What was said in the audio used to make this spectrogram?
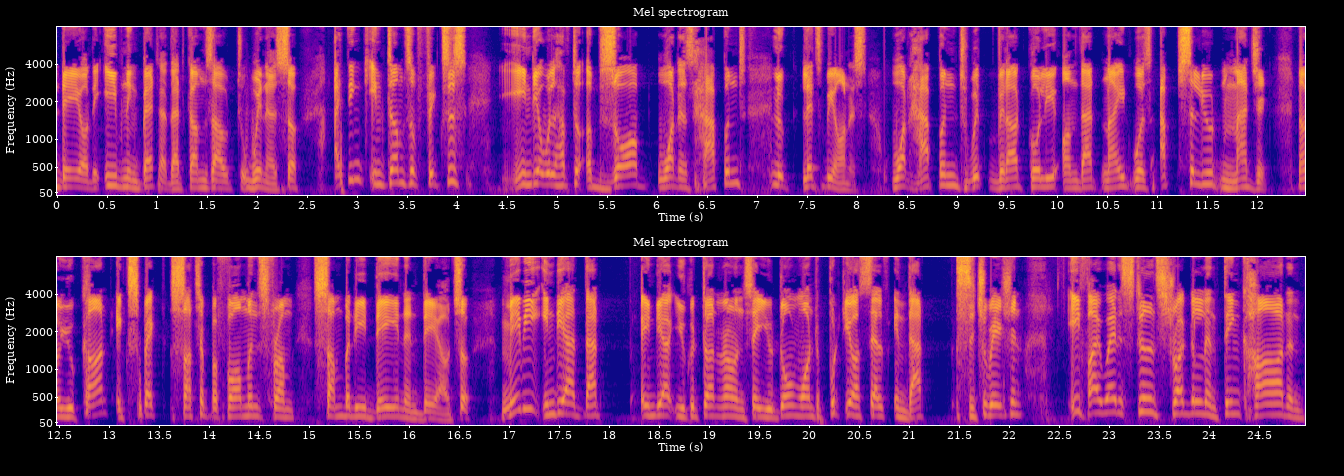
day or the evening better that comes out winners. So I think in terms of fixes, India will have to absorb what has happened. Look, let's be honest. What happened with Virat Kohli on that night was absolute magic. Now you can't expect such a performance from somebody day in and day out. So maybe India at that India, you could turn around and say you don't want to put yourself in that situation. If I were to still struggle and think hard and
